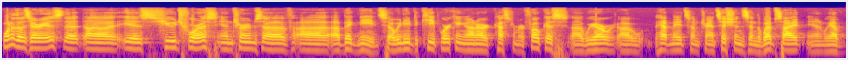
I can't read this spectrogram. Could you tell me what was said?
one of those areas that uh, is huge for us in terms of uh, a big need. So we need to keep working on our customer focus. we are have made some transitions in the website, and we have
